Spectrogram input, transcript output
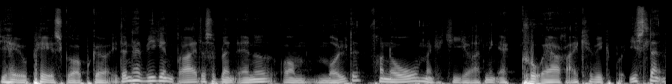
de her europæiske opgør. I den her weekend drejer det sig blandt andet om Molde fra Norge. Man kan kigge i retning af KR Reykjavik på Island.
